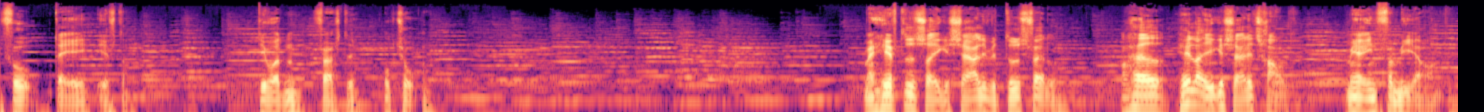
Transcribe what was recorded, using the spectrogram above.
få dage efter. Det var den 1. oktober. Man hæftede sig ikke særligt ved dødsfaldet, og havde heller ikke særligt travlt med at informere om det.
